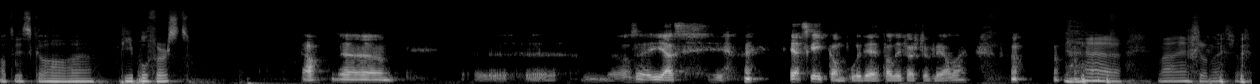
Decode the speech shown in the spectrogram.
at vi skal ha people first. Ja, altså, jeg, jeg, skal ikke om bord i et av de første flya der. Nei, jeg skjønner. Jeg skjønner.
